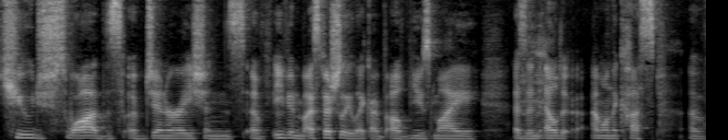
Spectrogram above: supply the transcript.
huge swaths of generations of even, especially like I'll use my, as an mm-hmm. elder, I'm on the cusp of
